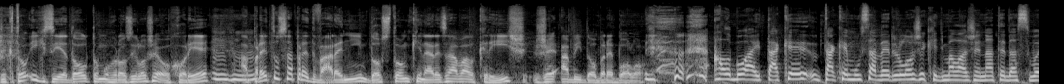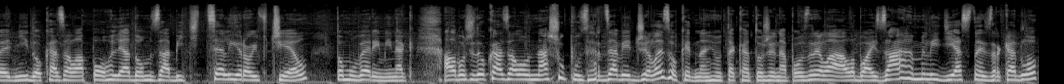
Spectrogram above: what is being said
že kto ich zjedol, tomu hrozilo, že ochorie. Mm-hmm. A preto sa pred varením do stonky narezával kríž, že aby dobre bolo. Alebo aj také, takému sa verilo, že keď mala žena teda svoje dni, dokázala pohľadom zabiť celý roj včiel. Tomu verím inak. Alebo že dokázalo na šupu zhrdzavieť železo, keď na ňo takáto žena pozrie pozrela, alebo aj zahmliť jasné zrkadlo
